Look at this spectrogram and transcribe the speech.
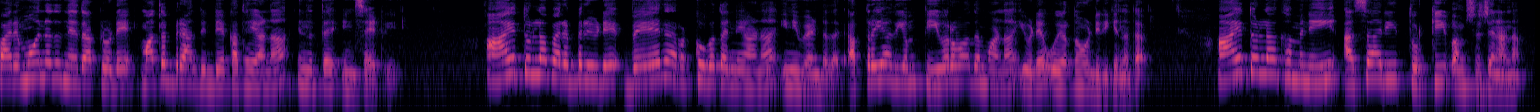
പരമോന്നത നേതാക്കളുടെ മതഭ്രാന്തിന്റെ കഥയാണ് ഇന്നത്തെ ഇൻസൈഡിൽ. ആയത്തുള്ള പരമ്പരയുടെ വേരറക്കുക തന്നെയാണ് ഇനി വേണ്ടത്. അത്രയധികം തീവ്രവാദമാണ് ഇവിടെ ഉയർന്നുകൊണ്ടിരിക്കുന്നത്. ആയത്തുള്ള ഖമനി അസാരി തുർക്കി വംശജനാണ്.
